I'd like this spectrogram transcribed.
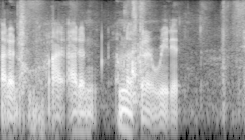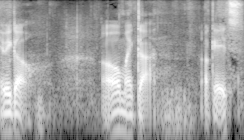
I don't know. I, I don't I'm not gonna read it. Here we go. Oh my god. Okay it's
